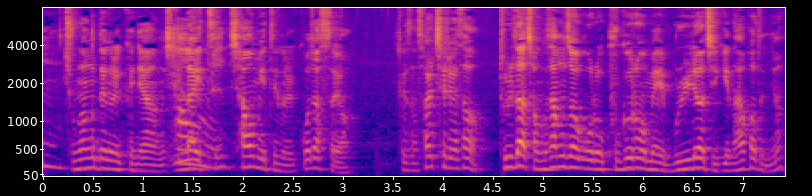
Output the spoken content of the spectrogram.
음. 중앙등을 그냥 샤오미. 일라이트 샤오미 등을 꽂았어요. 그래서 설치를 해서 둘 다 정상적으로 구글홈에 물려지긴 하거든요.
